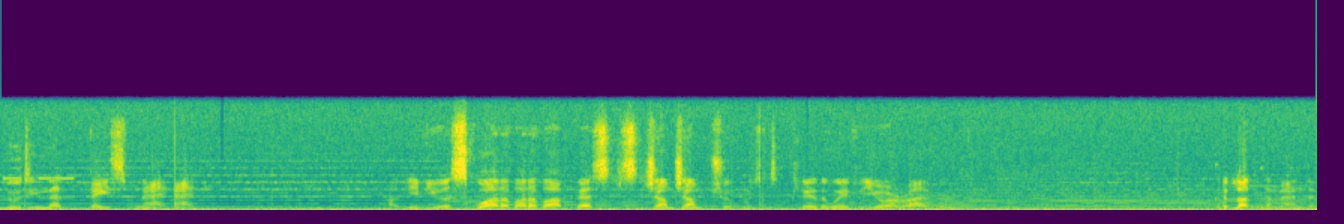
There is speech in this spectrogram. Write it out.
looting that base, Mac. I'll give you a squad of out of our best jump jump troopers to clear the way for your arrival. Good luck, Commander.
